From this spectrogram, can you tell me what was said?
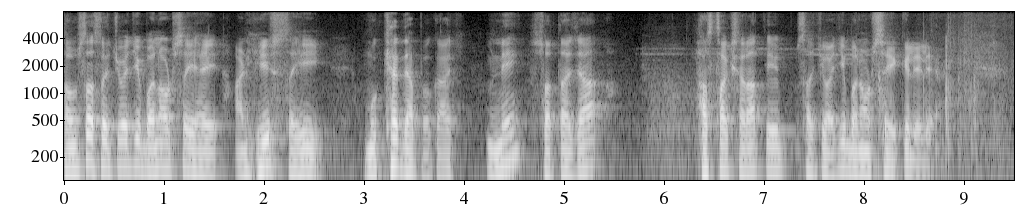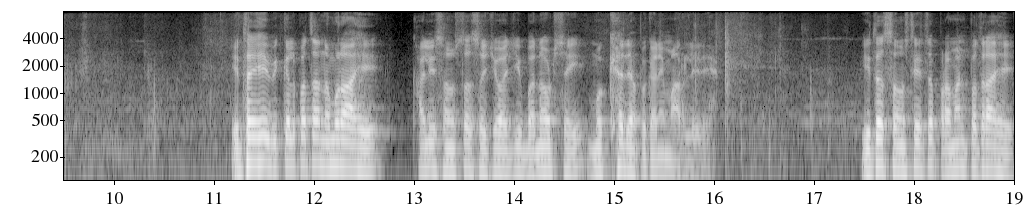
संस्था सचिवाची बनावट सही आहे आणि ही सही मुख्याध्यापकाने स्वतःच्या हस्ताक्षरात ती सचिवाची बनावट सही केलेली आहे. इथं हे विकल्पाचा नमुना आहे. खाली संस्था सचिवाची बनावट सही मुख्याध्यापकाने मारलेली आहे. इथं संस्थेचं प्रमाणपत्र आहे.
